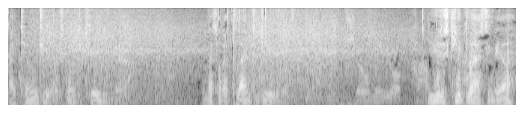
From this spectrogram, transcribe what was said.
I told you I was going to kill you, Mira. And that's what I plan to do. Show me your power. You just keep blasting me, huh?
